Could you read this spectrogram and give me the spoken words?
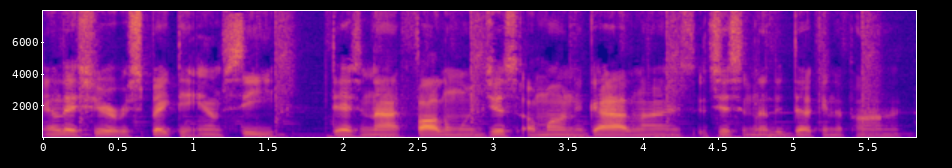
unless you're a respected MC that's not following just among the guidelines. It's just another duck in the pond.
